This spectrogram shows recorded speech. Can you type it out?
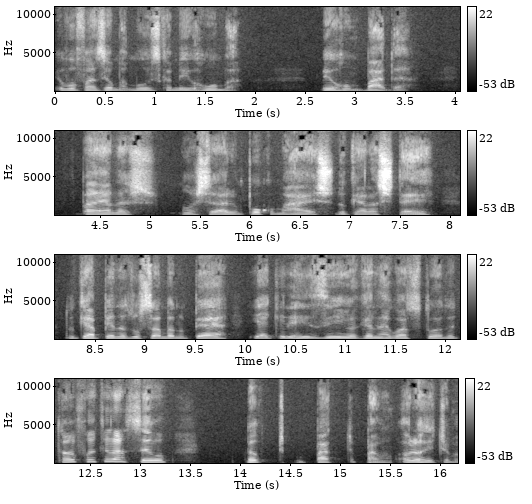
eu vou fazer uma música meio rumba, meio rombada, para elas mostrarem um pouco mais do que elas têm, do que apenas o samba no pé e aquele risinho, aquele negócio todo. Então foi que nasceu. Olha o ritmo.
